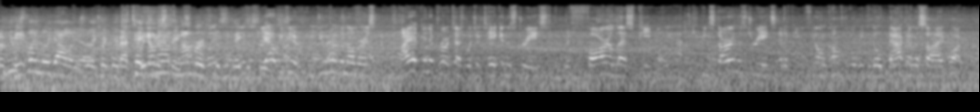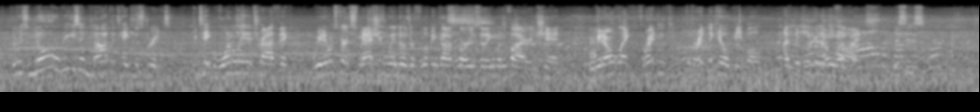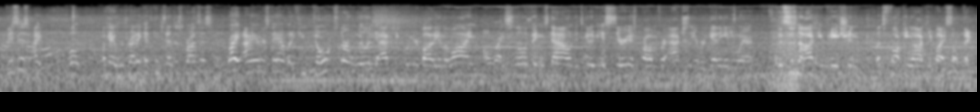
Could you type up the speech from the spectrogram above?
of can you explain the legalities really quickly about taking the streets? We don't the have the streets? numbers to take the streets. Yeah, we do. We do have the numbers. I have been at protests which have taken the streets with far less people. You can start in the streets, and if people feel uncomfortable, we can go back on the sidewalk. There is no reason not to take the streets. We take one lane of traffic. We don't start smashing windows or flipping cop cars, and setting them on fire and shit. We don't like threaten threaten to kill people. I think we're gonna be fine. This is this is I well okay. We're trying to get the consensus process right. I understand, but if you don't start willing to actually put your body in the line and slow things down, it's going to be a serious problem for actually ever getting anywhere. This is an occupation. Let's fucking occupy something.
